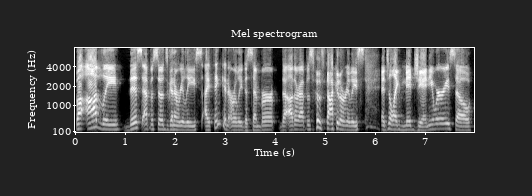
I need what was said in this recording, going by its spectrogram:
But oddly, this episode's going to release, I think, in early December. The other episode's not going to release until like mid January. So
